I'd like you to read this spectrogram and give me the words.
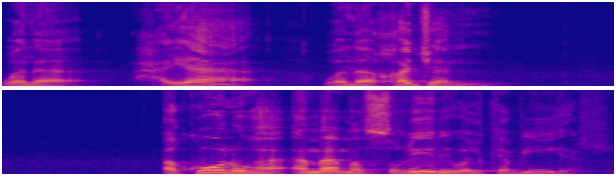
ولا حياء ولا خجل. أقولها أمام الصغير والكبير.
